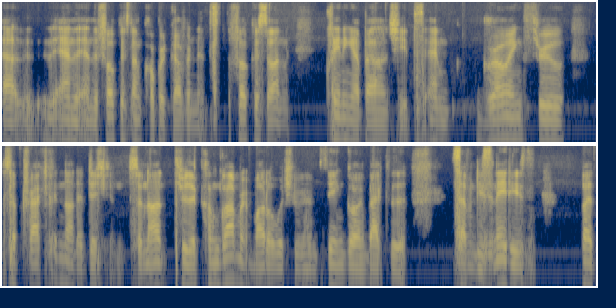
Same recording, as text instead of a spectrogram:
uh, and and the focus on corporate governance, the focus on cleaning up balance sheets and growing through subtraction, not addition. So not through the conglomerate model, which we've been seeing going back to the 70s and 80s, but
